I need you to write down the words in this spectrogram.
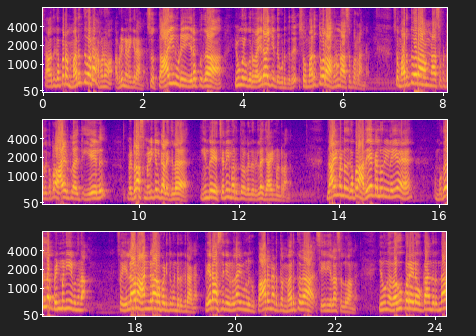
ஸோ அதுக்கப்புறம் மருத்துவர் ஆகணும் அப்படின்னு நினைக்கிறாங்க. ஸோ தாயினுடைய இறப்பு தான் இவங்களுக்கு ஒரு வைராக்கியத்தை கொடுக்குது. ஸோ மருத்துவர் ஆகணும்னு ஆசைப்பட்றாங்க. ஸோ மருத்துவர் ஆகணும்னு ஆசைப்பட்டதுக்கப்புறம் ஆயிரத்தி தொள்ளாயிரத்தி ஏழு மெட்ராஸ் மெடிக்கல் காலேஜில் இன்றைய சென்னை மருத்துவக் கல்லூரியில் ஜாயின் பண்ணுறாங்க ஜாயின் பண்ணதுக்கப்புறம் அதே கல்லூரியிலேயே முதல்ல பெண்மணி இவங்க தான். ஸோ எல்லாரும் ஆண்களாக படித்து கொண்டு இருக்கிறாங்க பேராசிரியர்கள்லாம் இவங்களுக்கு பாடம் நடத்த மறுத்ததா செய்தியெல்லாம் சொல்லுவாங்க. இவங்க வகுப்பறையில் உட்காந்துருந்தா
